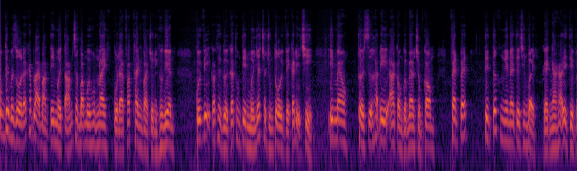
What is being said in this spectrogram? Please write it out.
Thông tin vừa rồi đã khép lại bản tin 18 giờ 30 hôm nay của Đài Phát thanh và Truyền hình Hưng Yên. Quý vị có thể gửi các thông tin mới nhất cho chúng tôi về các địa chỉ email thời sự hi@gmail.com, fanpage tin tức Hưng Yên 24 trên 7 gạch ngang HDTV.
